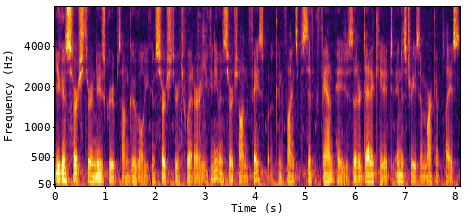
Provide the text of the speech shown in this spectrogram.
You can search through news groups on Google, you can search through Twitter, you can even search on Facebook and find specific fan pages that are dedicated to industries and marketplace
